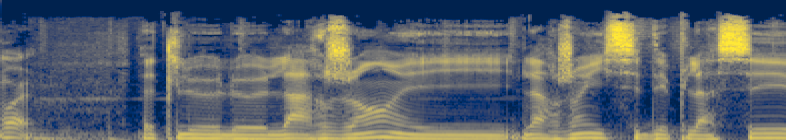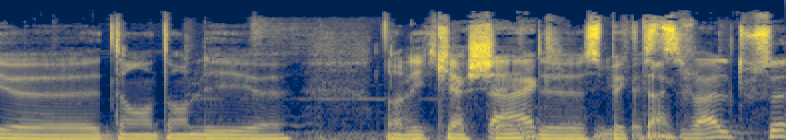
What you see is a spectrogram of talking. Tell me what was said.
Ouais. En fait, le, le- l'argent, il, l'argent, il s'est déplacé euh, dans, dans les, euh, dans les cachets spectacles, de les spectacles. festivals, tout ça.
